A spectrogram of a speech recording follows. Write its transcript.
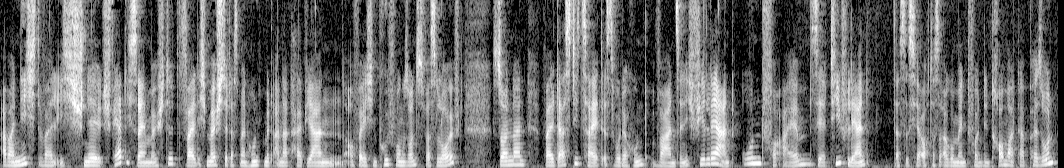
Aber nicht, weil ich schnell fertig sein möchte, weil ich möchte, dass mein Hund mit anderthalb Jahren auf welchen Prüfungen sonst was läuft, sondern weil das die Zeit ist, wo der Hund wahnsinnig viel lernt und vor allem sehr tief lernt. Das ist ja auch das Argument von den Traumata-Personen.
